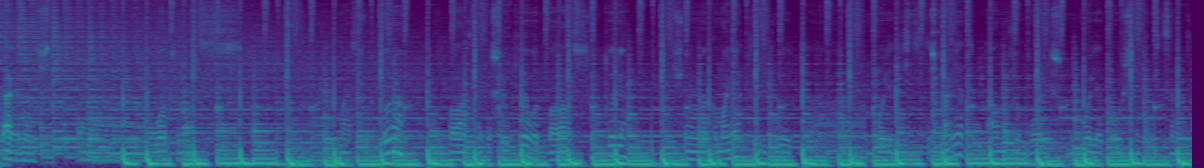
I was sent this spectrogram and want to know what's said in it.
Так, значит, э, вот у нас моя структура, вот баланс на кошельке, вот баланс в структуре, еще немного монет, и будет э, более 10 тысяч монет, там уже более, более повышенный коэффициент.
